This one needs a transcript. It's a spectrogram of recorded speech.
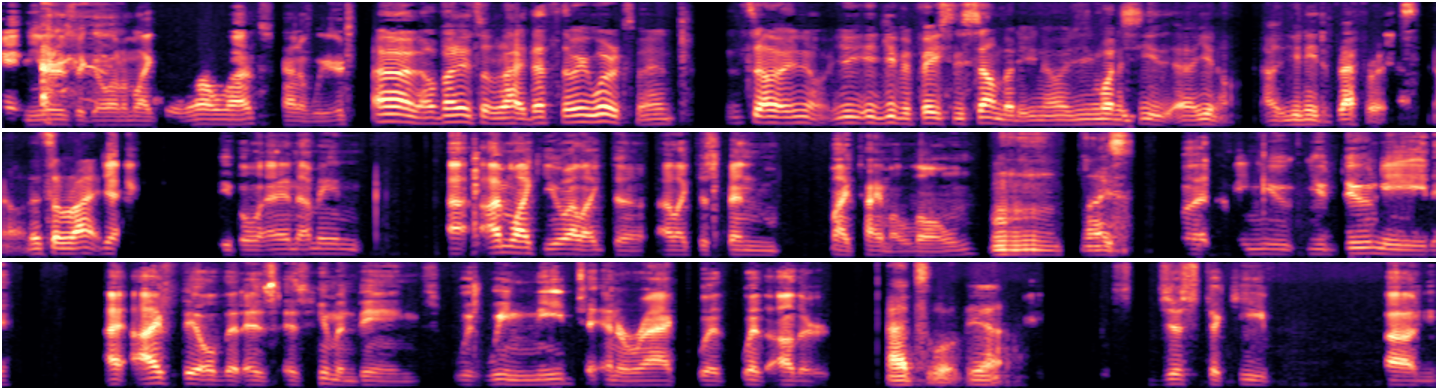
ten years ago, and I'm like, well, that's kind of weird. I don't know, but it's all right. That's the way it works, man. So you know, you, you give a face to somebody. You know, you want to see. Uh, you know, uh, you need a reference. You know, that's all right. Yeah, people, and I mean, I, I'm like you. I like to I like to spend my time alone. hmm Nice. But I mean, you you do need. I, I feel that as as human beings, we, we need to interact with with others Absolutely. Yeah. just to keep um,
